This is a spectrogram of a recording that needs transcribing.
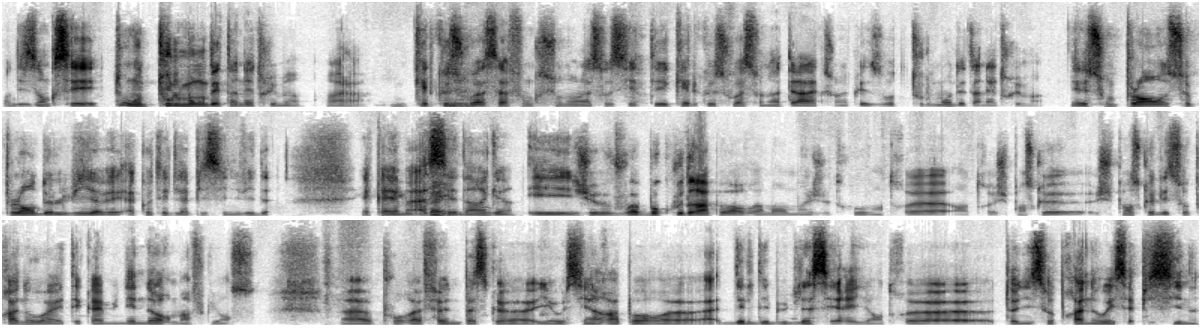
en disant que c'est tout, tout le monde est un être humain, voilà. Quelle que Mhm. soit sa fonction dans la société, quelle que soit son interaction avec les autres, tout le monde est un être humain. Et son plan, ce plan de lui avec, à côté de la piscine vide est quand même assez Oui. dingue. Et je vois beaucoup de rapports vraiment, moi je trouve entre entre. Je pense que je pense que Les Sopranos a été quand même une énorme influence euh, pour Refn parce qu'il y a aussi un rapport euh, dès le début de la série entre euh, Tony Soprano et sa piscine.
